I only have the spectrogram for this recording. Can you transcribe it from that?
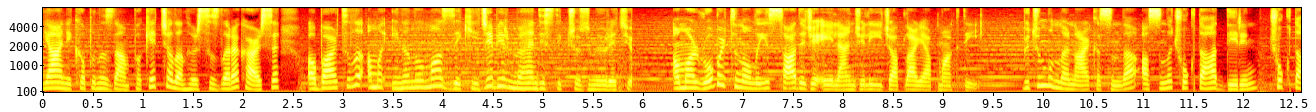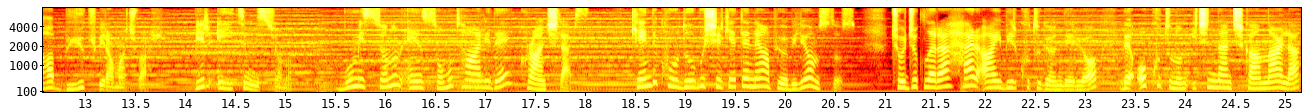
yani kapınızdan paket çalan hırsızlara karşı abartılı ama inanılmaz zekice bir mühendislik çözümü üretiyor. Ama Robert'ın olayı sadece eğlenceli icatlar yapmak değil. Bütün bunların arkasında aslında çok daha derin, çok daha büyük bir amaç var. Bir eğitim misyonu. Bu misyonun en somut hali de Crunch Labs. Kendi kurduğu bu şirkette ne yapıyor biliyor musunuz? Çocuklara her ay bir kutu gönderiyor ve o kutunun içinden çıkanlarla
